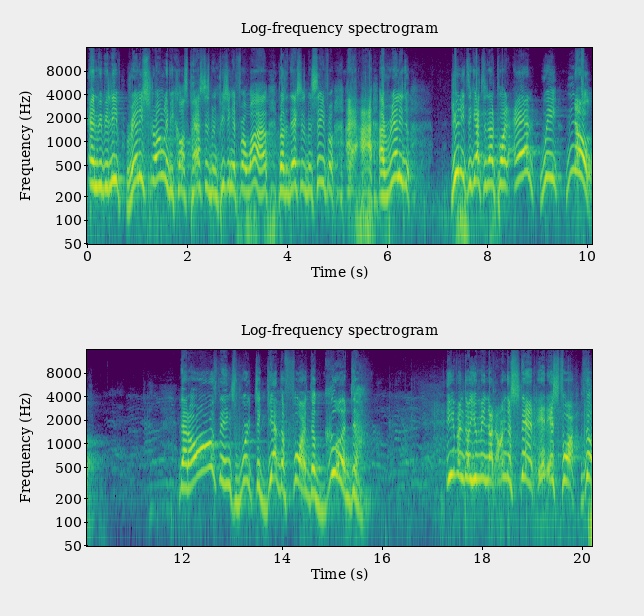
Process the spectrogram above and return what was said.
and we believe really strongly because Pastor's been preaching it for a while, Brother Dexter's been saying for, I, I, I really do. You need to get to that point, and we know that all things work together for the good. Even though you may not understand, it is for the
